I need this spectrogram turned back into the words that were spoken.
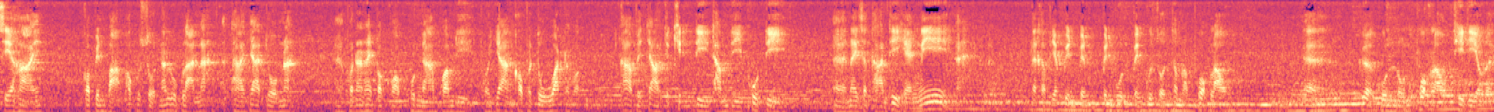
เสียหาย ก็เป็นบาปอกุศลนะลูกหลานนะทายาทโยมนะเพราะนั้นให้ประกอบคุณงามความดี พอย่างเข้าประตูวัดแล้วก็ข้าพเจ้าจะคิดดีทำดีพูดดีในสถานที่แห่งนี้ นะครับจะเป็นเป็นเป็นบุญเป็นกุศลสำหรับพวกเราเเพื่อคุณหนุนพวกเราทีเดียวเลย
